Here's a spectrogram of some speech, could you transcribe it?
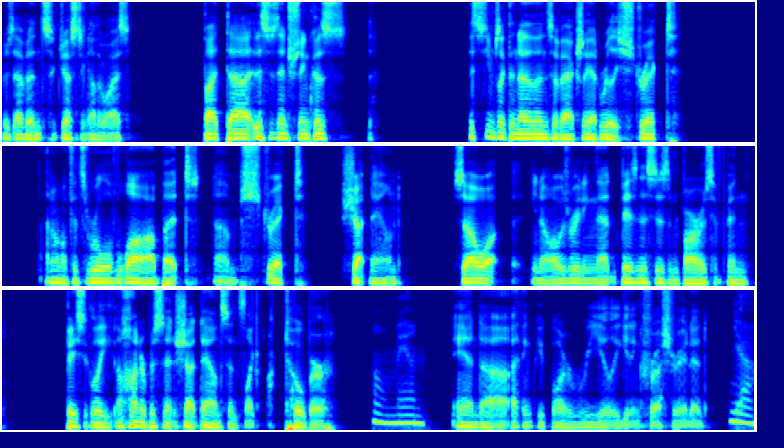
there's evidence suggesting otherwise. But uh, this is interesting because it seems like the Netherlands have actually had really strict, I don't know if it's rule of law, but um, strict shutdown. So, you know, I was reading that businesses and bars have been basically 100% shut down since like October. Oh man. And uh, I think people are really getting frustrated. Yeah.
